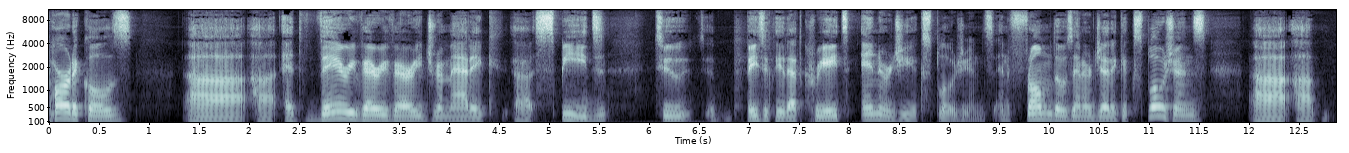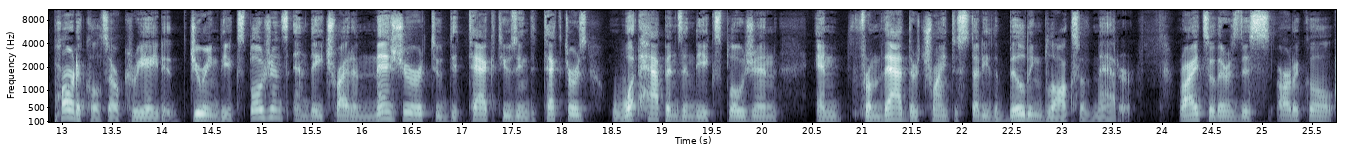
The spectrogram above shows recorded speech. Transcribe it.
particles uh, uh, at very, very, very dramatic uh, speeds to basically that creates energy explosions. And from those energetic explosions, uh, uh, particles are created during the explosions, and they try to measure to detect using detectors what happens in the explosion. And from that, they're trying to study the building blocks of matter, right? So there's this article.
